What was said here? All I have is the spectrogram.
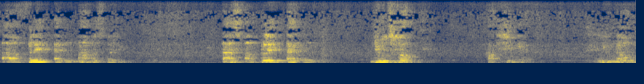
een plek in Malmesbury dat is een plek in Nieuwoudtville Calvinia we know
